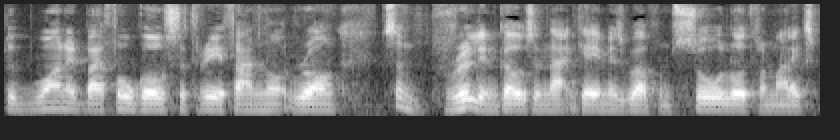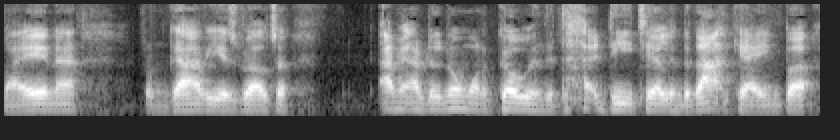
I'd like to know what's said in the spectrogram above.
they won it by four goals to three, if I'm not wrong. Some brilliant goals in that game as well from Solo, from Alex Baena, from Gavi as well. So I mean, I don't want to go into detail into that game, but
